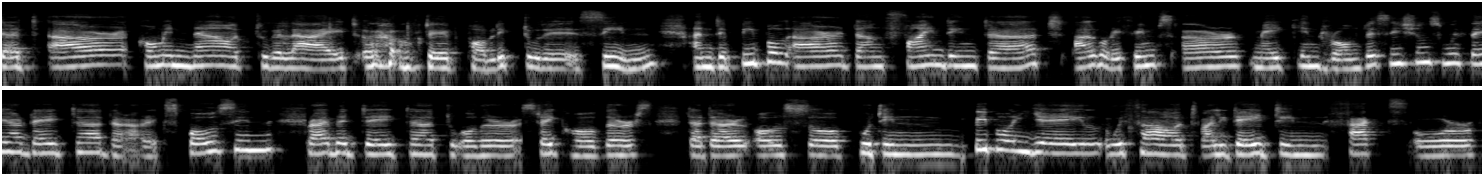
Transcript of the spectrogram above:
that are coming now to the light of the public, to the scene. And the people are then finding that algorithms are making wrong decisions with their data, that are exposing private data to other stakeholders, that are also putting people in jail without validating facts or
